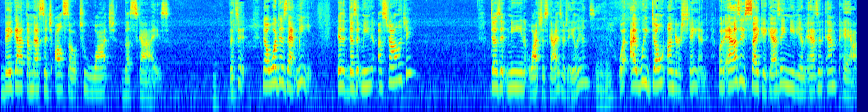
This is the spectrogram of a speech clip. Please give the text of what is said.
they got the message also to watch the skies. That's it. Now, what does that mean? Is it, does it mean astrology? Does it mean watch the skies? There's aliens. What I we don't understand. But as a psychic, as a medium, as an empath,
